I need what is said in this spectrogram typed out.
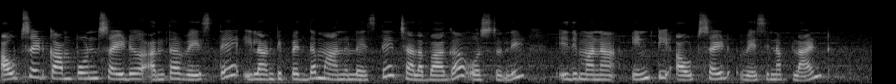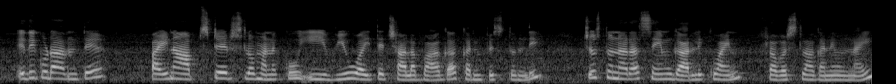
అవుట్ సైడ్ కాంపౌండ్ సైడ్ అంతా వేస్తే ఇలాంటి పెద్ద మానులు వేస్తే చాలా బాగా వస్తుంది. ఇది మన ఇంటి అవుట్ సైడ్ వేసిన ప్లాంట్. ఇది కూడా అంతే. పైన అప్స్టేర్స్లో మనకు ఈ వ్యూ అయితే చాలా బాగా కనిపిస్తుంది. చూస్తున్నారా? సేమ్ గార్లిక్ వైన్ ఫ్లవర్స్ లాగానే ఉన్నాయి.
